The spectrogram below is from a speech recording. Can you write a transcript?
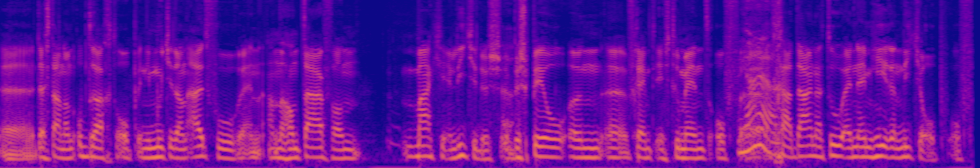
eh, daar staan dan opdrachten op en die moet je dan uitvoeren. En aan de hand daarvan maak je een liedje. Dus bespeel een vreemd instrument of Ja, ja. ga daar naartoe en neem hier een liedje op. Of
